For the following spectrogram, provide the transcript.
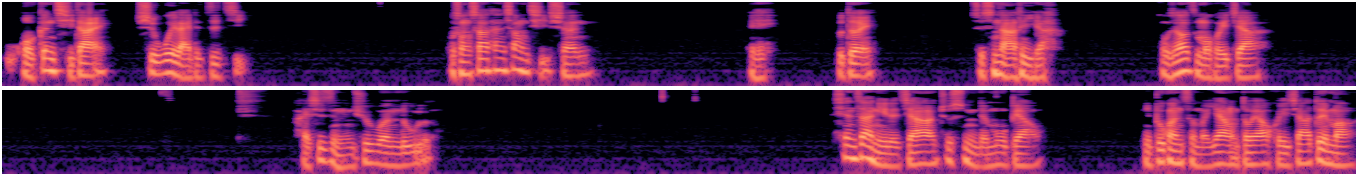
我更期待是未来的自己。我从沙滩上起身。哎，不对，这是哪里呀？我知道怎么回家，还是只能去问路了。现在你的家就是你的目标，你不管怎么样都要回家，对吗？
